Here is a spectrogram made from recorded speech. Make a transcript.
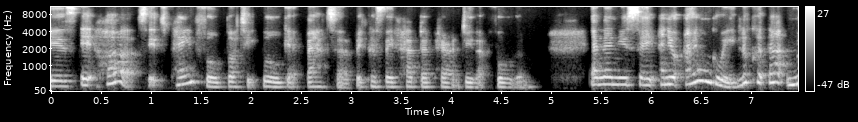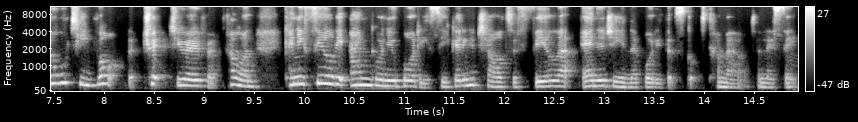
is it hurts it's painful but it will get better because they've had their parent do that for them. And then you say and you're angry. Look at that naughty rock that tripped you over. Come on can you feel the anger in your body? So you're getting a child to feel that energy in their body that's got to come out. And they say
